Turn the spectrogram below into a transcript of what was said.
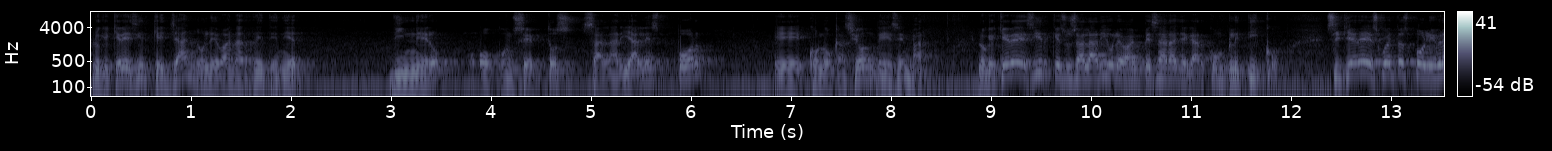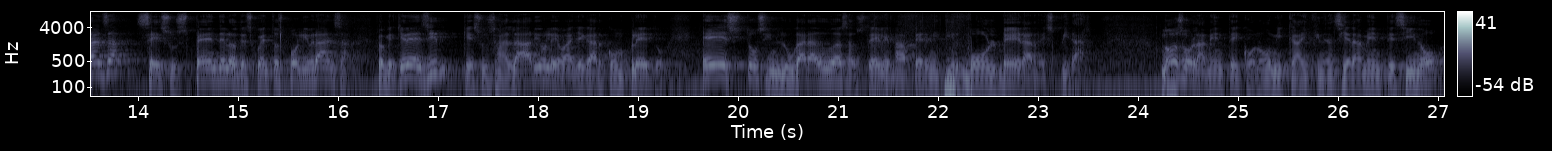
Lo que quiere decir que ya no le van a retener dinero o conceptos salariales por, eh, con ocasión de ese embargo. Lo que quiere decir que su salario le va a empezar a llegar completico. Si tiene descuentos por libranza, se suspenden los descuentos por libranza. Lo que quiere decir que su salario le va a llegar completo. Esto, sin lugar a dudas, a usted le va a permitir volver a respirar. No solamente económica y financieramente, sino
